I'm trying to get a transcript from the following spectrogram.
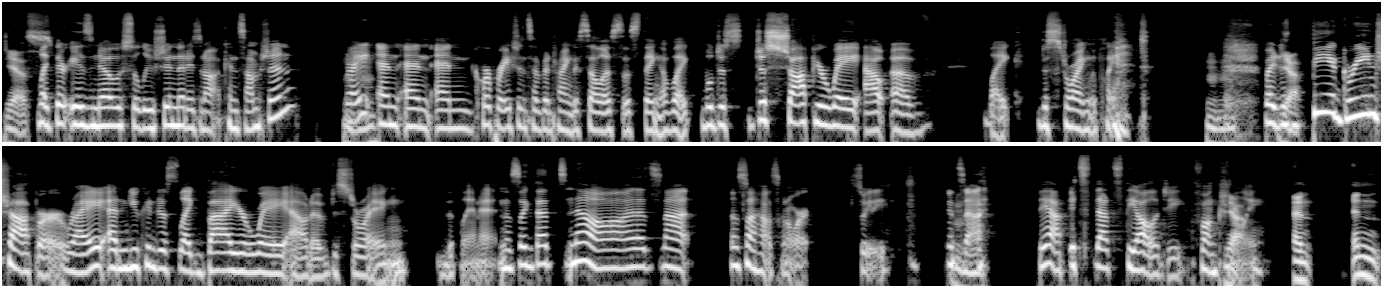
Yes. Like there is no solution that is not consumption right Mhm. and and and corporations have been trying to sell us this thing of like we'll just just shop your way out of like destroying the planet Mhm. by just Yeah. be a green shopper right and you can just like buy your way out of destroying the planet and it's like that's no that's not that's not how it's gonna work sweetie it's Mhm. not yeah it's that's theology functionally and and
